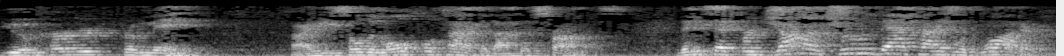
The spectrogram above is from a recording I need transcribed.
You have heard from me. All right, he's told them multiple times about this promise. Then he said, For John truly baptized with water,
